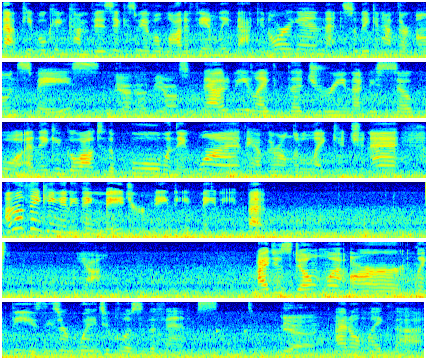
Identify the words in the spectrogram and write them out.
that people can come visit because we have a lot of family back in Oregon that so they can have their own space. yeah, that'd be awesome. That would be like the dream. That'd be so cool. And they can go out to the pool when they want. They have their own little like kitchenette. I'm not thinking anything major, maybe, maybe, but yeah. I just don't want our like these. These are way too close to the fence. Yeah. I don't like that.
